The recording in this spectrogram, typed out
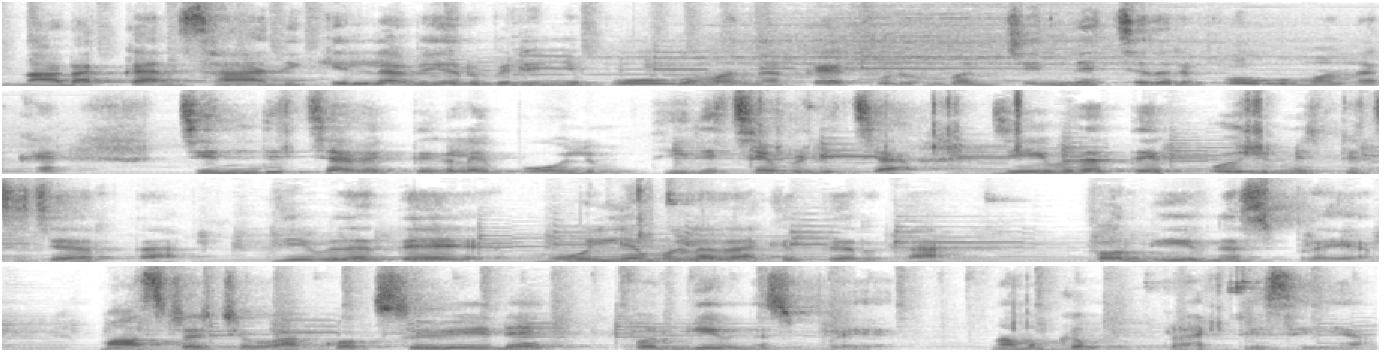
നടക്കാൻ സാധിക്കില്ല വേർപിരിഞ്ഞു പോകുമെന്നൊക്കെ കുടുംബം ചിന്തിച്ചതിൽ പോകുമെന്നൊക്കെ ചിന്തിച്ച വ്യക്തികളെ പോലും തിരിച്ചു പിടിച്ച ജീവിതത്തെ ഒരുമിപ്പിച്ച് ചേർത്ത ജീവിതത്തെ മൂല്യമുള്ളതാക്കി തീർത്ത ഫോർഗീവ്നെസ് പ്രെയർ മാസ്റ്റർ ചുവാക്കോക്സുവിയുടെ ഫോർഗീവ്നെസ് പ്രെയർ നമുക്കും പ്രാക്ടീസ് ചെയ്യാം.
